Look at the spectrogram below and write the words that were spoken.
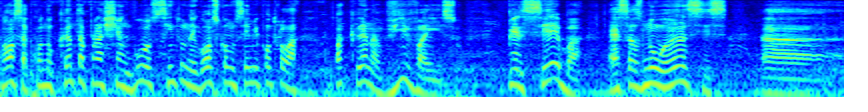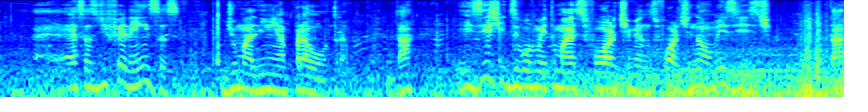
nossa, quando canta para Xangô, eu sinto um negócio que eu não sei me controlar. Bacana, viva isso. Perceba essas nuances, ah, essas diferenças de uma linha para outra, tá? Existe desenvolvimento mais forte e menos forte? Não, não existe, tá?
